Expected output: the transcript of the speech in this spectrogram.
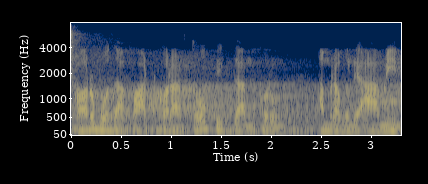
সর্বদা পাঠ করার তৌফিক দান করুন। আমরা বলি আমিন।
